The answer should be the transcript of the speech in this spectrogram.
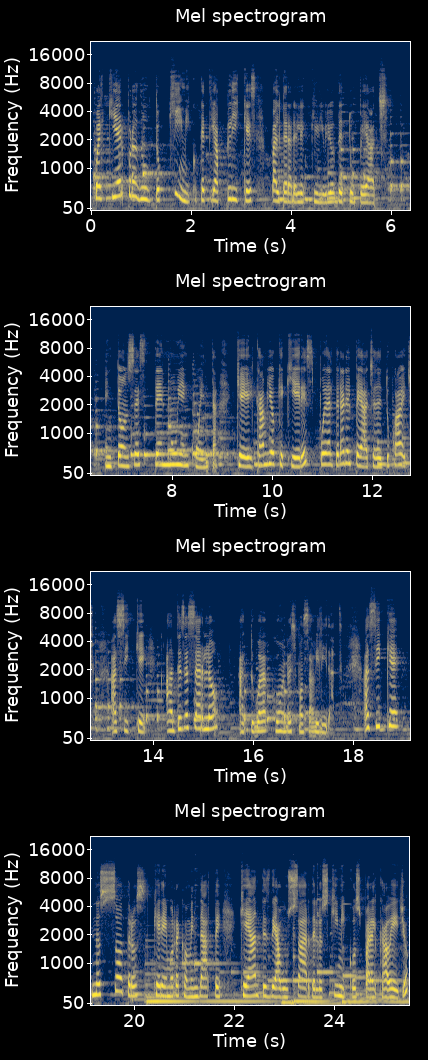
cualquier producto químico que te apliques va a alterar el equilibrio de tu pH. Entonces, ten muy en cuenta que el cambio que quieres puede alterar el pH de tu cabello. Así que antes de hacerlo, actúa con responsabilidad. Así que nosotros queremos recomendarte que antes de abusar de los químicos para el cabello,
